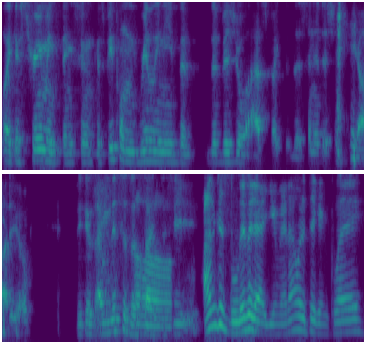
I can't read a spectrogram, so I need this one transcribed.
like a streaming thing soon because people really need the the visual aspect of this in addition to the audio. Because I mean, this is a sight to Oh. see. I'm just livid at you, man. I would have taken Klay.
